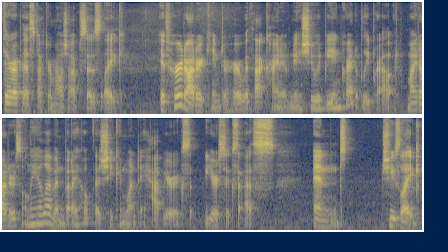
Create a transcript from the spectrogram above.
therapist, Dr. Mahjoub, says like, if her daughter came to her with that kind of news, she would be incredibly proud. My daughter's only 11, but I hope that she can one day have your your success. And she's like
